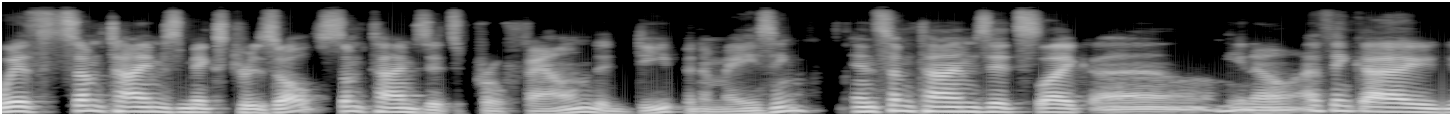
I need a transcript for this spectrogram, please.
with sometimes mixed results. Sometimes it's profound and deep and amazing. And sometimes it's like, uh, you know, I think I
